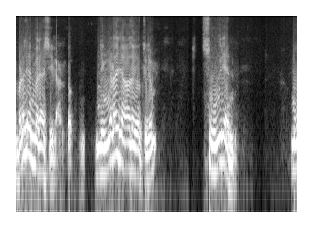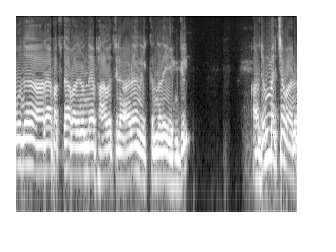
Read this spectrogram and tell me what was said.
ഇവിടെ ജന്മരാശിയിലാണ്. നിങ്ങളുടെ ജാതകത്തിലും സൂര്യൻ മൂന്ന് ആറ് പത്ത് പതിനൊന്ന് ഭാവത്തിലാണ് നിൽക്കുന്നത് എങ്കിൽ അതും മെച്ചമാണ്.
